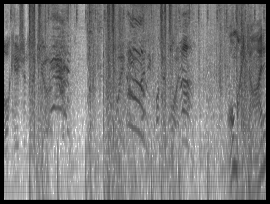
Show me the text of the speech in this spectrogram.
Location secure. UAV ready for deployment. Oh my god.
